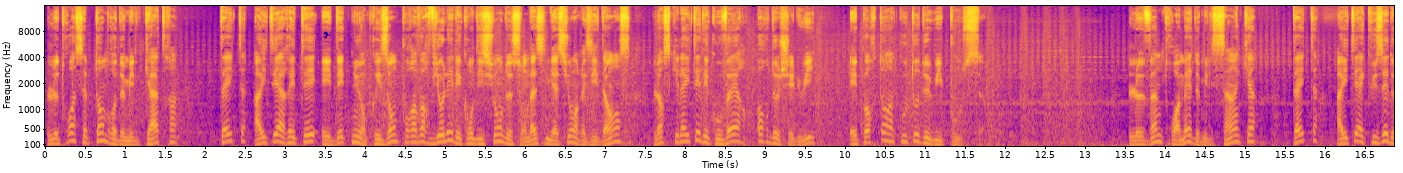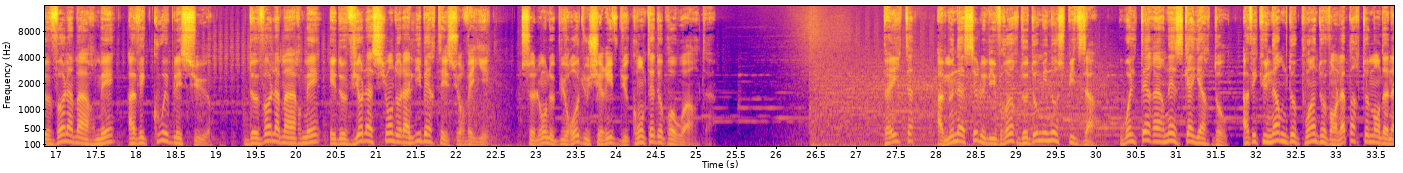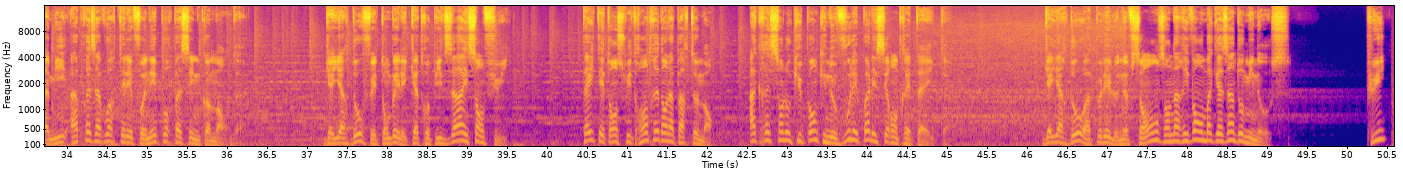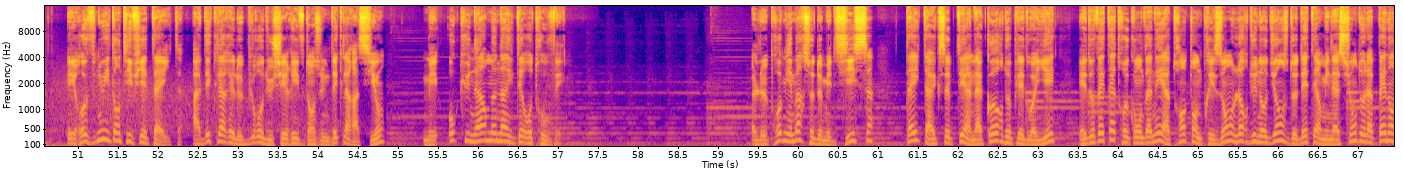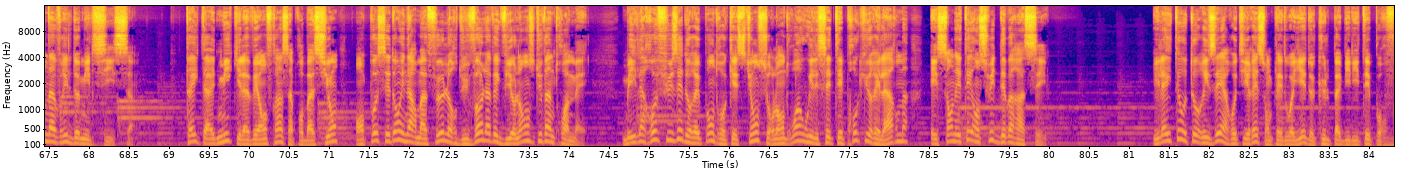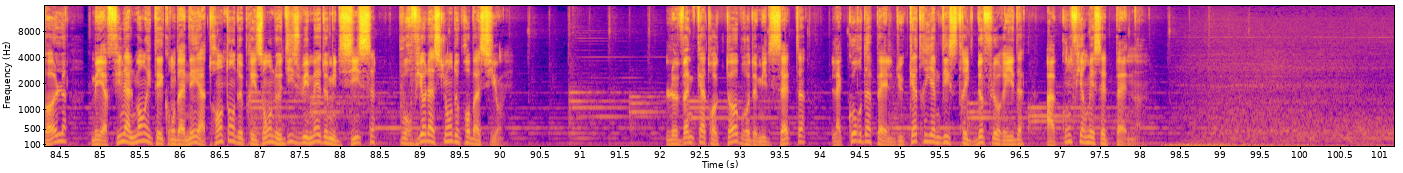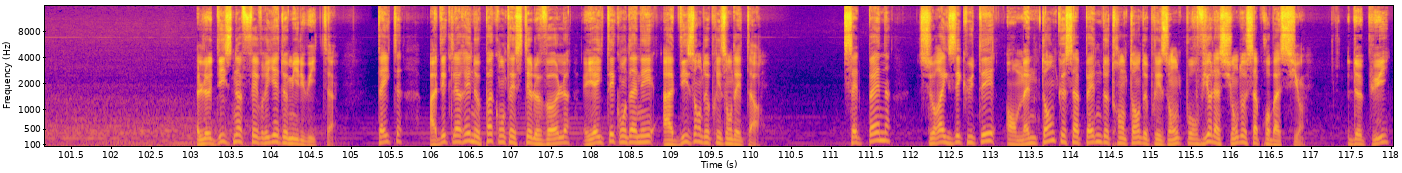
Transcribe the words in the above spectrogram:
Le 3 septembre 2004, Tate a été arrêté et détenu en prison pour avoir violé les conditions de son assignation à résidence lorsqu'il a été découvert hors de chez lui et portant un couteau de 8 pouces. Le 23 mai 2005, Tate a été accusé de vol à main armée avec coups et blessures, de vol à main armée et de violation de la liberté surveillée, selon le bureau du shérif du comté de Broward. Tate a menacé le livreur de Domino's Pizza, Walter Ernest Gallardo, avec une arme de poing devant l'appartement d'un ami après avoir téléphoné pour passer une commande. Gallardo fait tomber les quatre pizzas et s'enfuit. Tate est ensuite rentré dans l'appartement, agressant l'occupant qui ne voulait pas laisser rentrer Tate. Gallardo a appelé le 911 en arrivant au magasin Domino's. Puis est revenu identifier Tate, a déclaré le bureau du shérif dans une déclaration, mais aucune arme n'a été retrouvée. Le 1er mars 2006, Tate a accepté un accord de plaidoyer et devait être condamné à 30 ans de prison lors d'une audience de détermination de la peine en avril 2006. Tate a admis qu'il avait enfreint sa probation en possédant une arme à feu lors du vol avec violence du 23 mai, mais il a refusé de répondre aux questions sur l'endroit où il s'était procuré l'arme et s'en était ensuite débarrassé. Il a été autorisé à retirer son plaidoyer de culpabilité pour vol, mais a finalement été condamné à 30 ans de prison le 18 mai 2006 pour violation de probation. Le 24 octobre 2007, la Cour d'appel du 4e district de Floride a confirmé cette peine. Le 19 février 2008, Tate a déclaré ne pas contester le vol et a été condamné à 10 ans de prison d'État. Cette peine sera exécutée en même temps que sa peine de 30 ans de prison pour violation de sa probation. Depuis,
